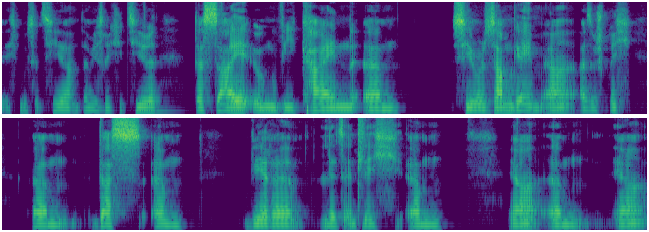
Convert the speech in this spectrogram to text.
ich muss jetzt hier, damit ich es richtig zitiere, das sei irgendwie kein, ähm, Zero-Sum-Game. Ja? Also sprich, ähm, das ähm, wäre letztendlich, ähm, ja, ähm, ja,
